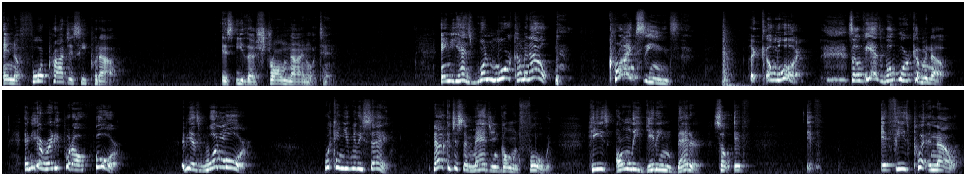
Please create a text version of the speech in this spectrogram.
and the four projects he put out is either a strong nine or a ten. And he has one more coming out. Crime scenes. like, come on. So if he has one more coming out, and he already put out four, and he has one more. What can you really say? Now I could just imagine going forward. He's only getting better. So if if if he's putting out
